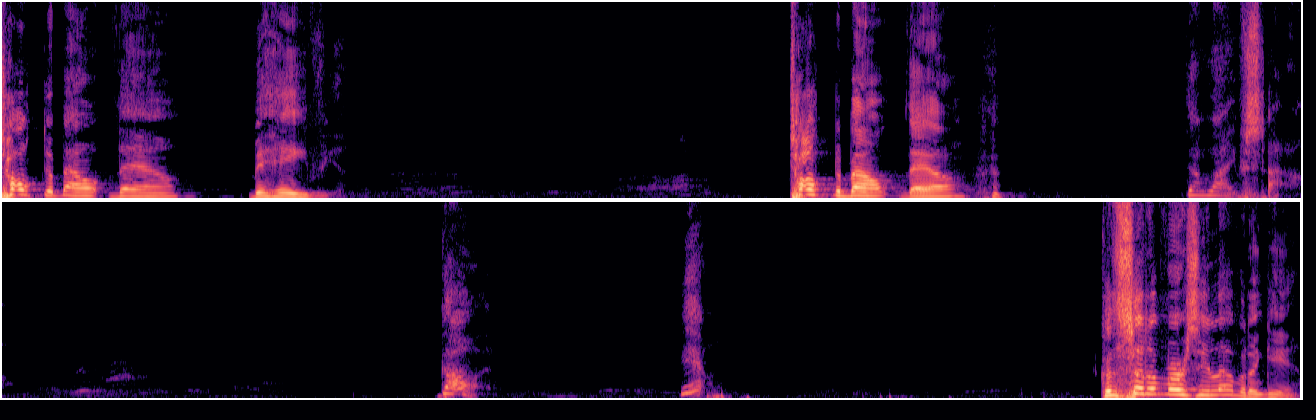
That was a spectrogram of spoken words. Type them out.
Talked about their behavior, talked about their, their lifestyle. God. Yeah. Consider verse 11 again.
